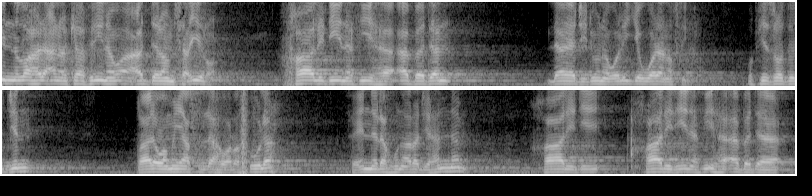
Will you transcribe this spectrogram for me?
إن الله لعن الكافرين وأعد لهم سعيرا. خالدين فيها أبدا لا يجدون وليا ولا نصيرا. وفي سورة الجن قال ومن يعص الله ورسوله فإن له نار جهنم. خالدين خالدين فيها أبدا.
